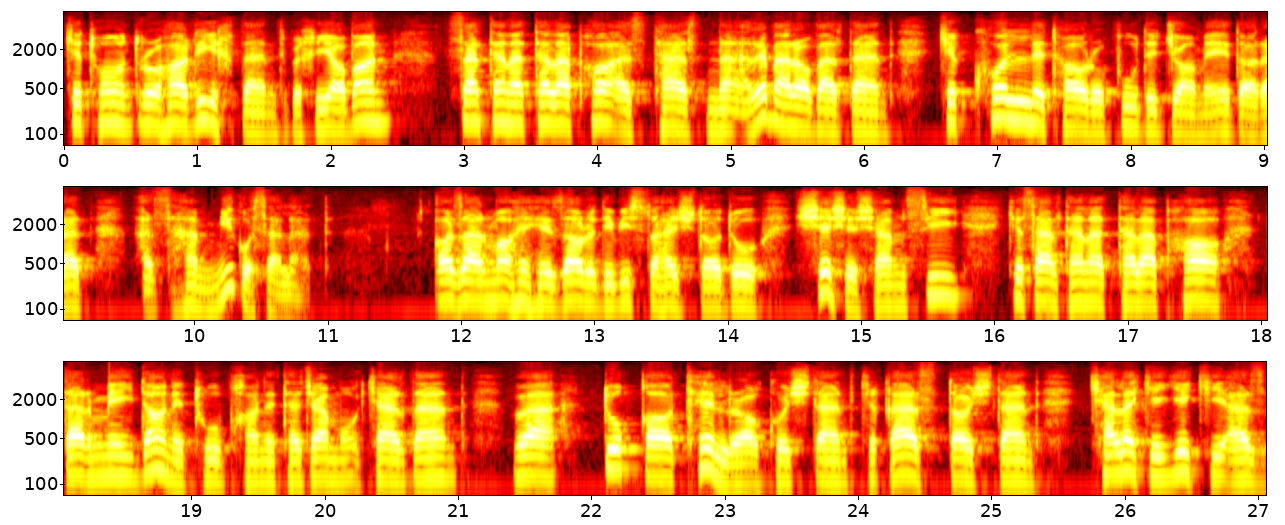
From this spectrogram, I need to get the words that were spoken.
که تندروها ریختند به خیابان سلطنت طلب ها از ترس نعره برآوردند که کل تار و پود جامعه دارد از هم می گسلد. آذر ماه 1286 شمسی که سلطنت طلب ها در میدان توبخانه تجمع کردند و دو قاتل را کشتند که قصد داشتند کلک یکی از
